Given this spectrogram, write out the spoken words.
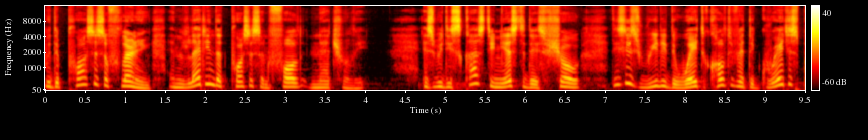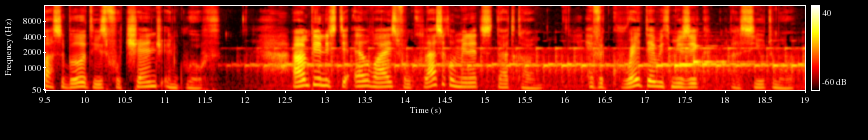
with the process of learning and letting that process unfold naturally. As we discussed in yesterday's show, this is really the way to cultivate the greatest possibilities for change and growth. I'm pianist Weiss from classicalminutes.com. Have a great day with music. I'll see you tomorrow.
